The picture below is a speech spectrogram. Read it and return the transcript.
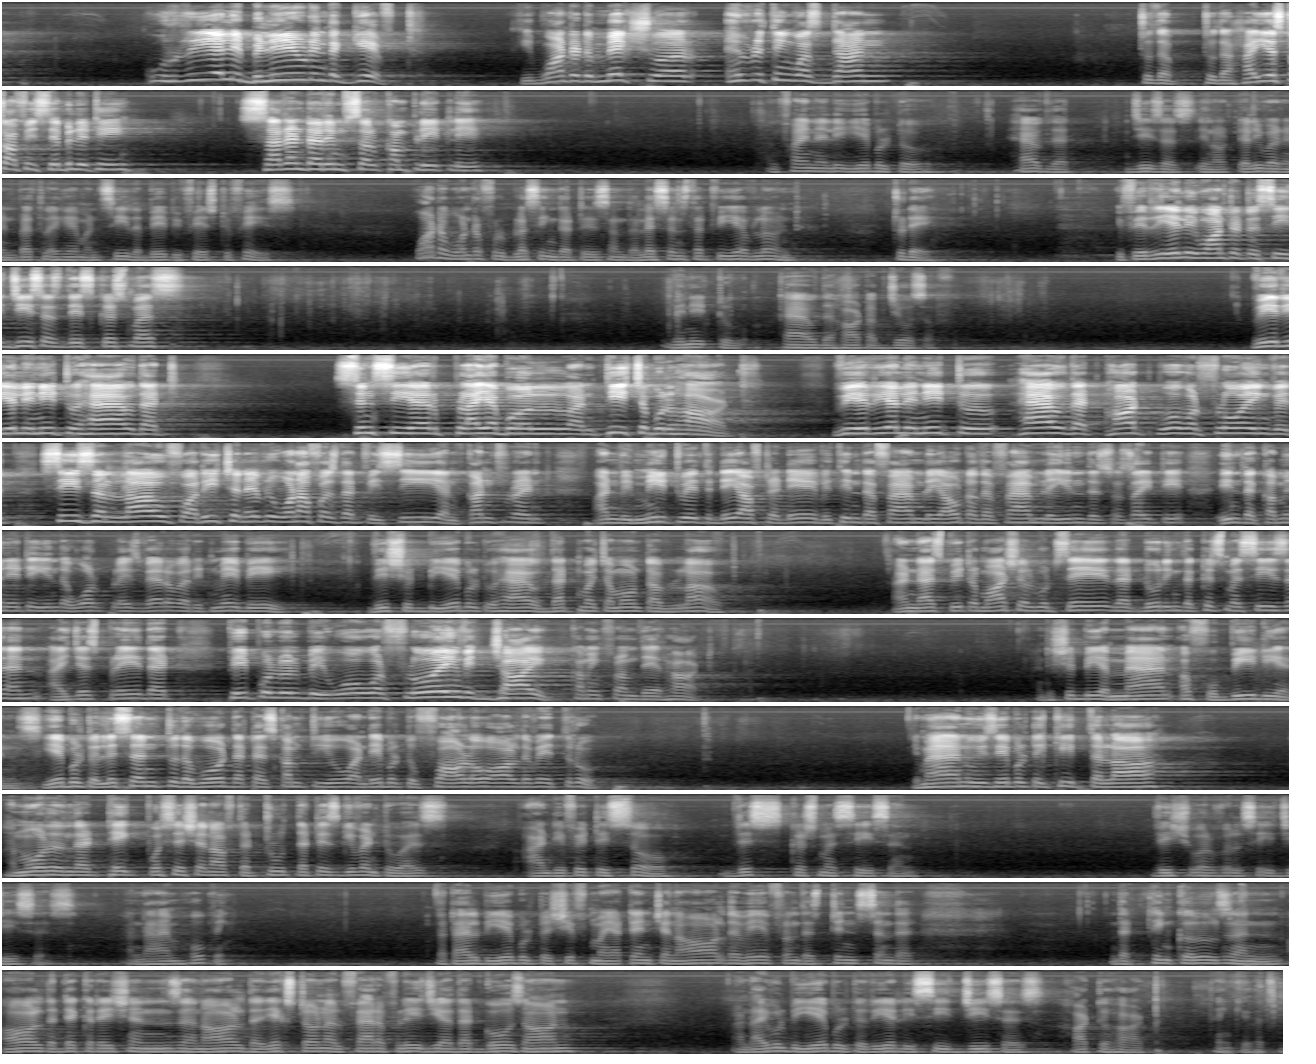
who really believed in the gift. He wanted to make sure everything was done to the, to the highest of his ability, surrender himself completely, and finally able to have that Jesus, you know, delivered in Bethlehem and see the baby face to face. What a wonderful blessing that is, and the lessons that we have learned today. If we really wanted to see Jesus this Christmas, we need to have the heart of Joseph. We really need to have that sincere, pliable, and teachable heart. We really need to have that heart overflowing with seasoned love for each and every one of us that we see and confront and we meet with day after day within the family, out of the family, in the society, in the community, in the workplace, wherever it may be. We should be able to have that much amount of love. And as Peter Marshall would say, that during the Christmas season, I just pray that people will be overflowing with joy coming from their heart. And you should be a man of obedience, able to listen to the word that has come to you and able to follow all the way through. A man who is able to keep the law and more than that, take possession of the truth that is given to us. And if it is so, this Christmas season, sure will see Jesus. And I am hoping that I'll be able to shift my attention all the way from the tints and the, the tinkles and all the decorations and all the external paraphernalia that goes on. And I will be able to really see Jesus heart to heart. Thank you. That's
